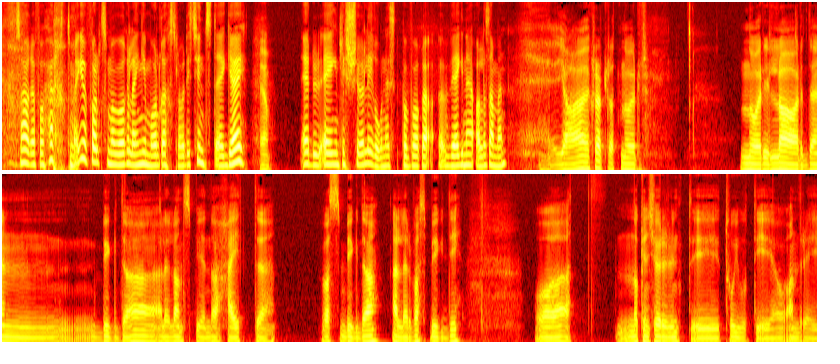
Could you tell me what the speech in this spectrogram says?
Så har jeg forhørt meg av folk som har vært lenge i målrørsla, og de syns det er gøy. Ja. Er du egentlig sjølironisk på våre vegne, alle sammen? Ja, det er klart at når Når jeg lar den bygda, eller landsbyen, da heite Vassbygda, eller Vassbygdi, og at noen kjører rundt i Toyoti og andre i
